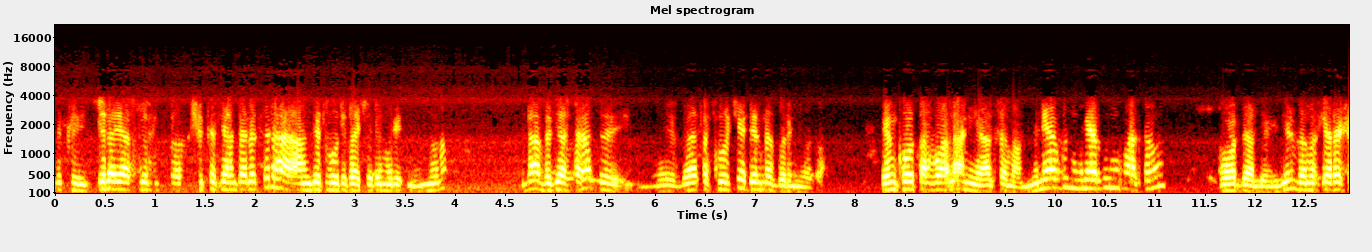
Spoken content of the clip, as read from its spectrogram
ልክ እጅ ላይ ያስገቡት ሽክ ሲያንጠለጥል አንገት ወደታች ወደ መሬት ነው የሚሆነው እና በዚያ ሰዓት በጥፍሮቼ ደም ነበር የሚወጣው። ደም ከወጣ በኋላ እኔ አልሰማም። ምን ያርጉኝ ምን ያርጉኝ አልሰማም፣ እወርዳለሁ። ግን በመጨረሻ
